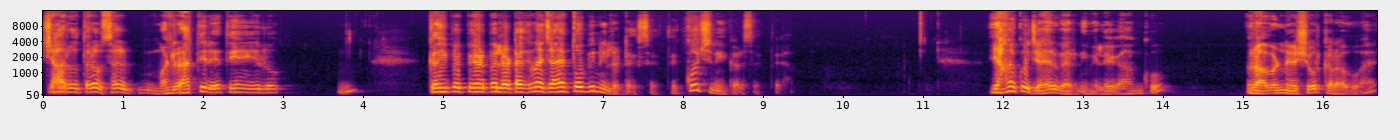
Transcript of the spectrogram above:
चारों तरफ़ सर मंडराते रहते हैं ये लोग। हम्म? कहीं पे पेड़ पे लटकना चाहे तो भी नहीं लटक सकते। कुछ नहीं कर सकते हम। यहाँ कोई जहर वहर नहीं मिलेगा हमको। रावण ने अशोर करा हुआ है।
